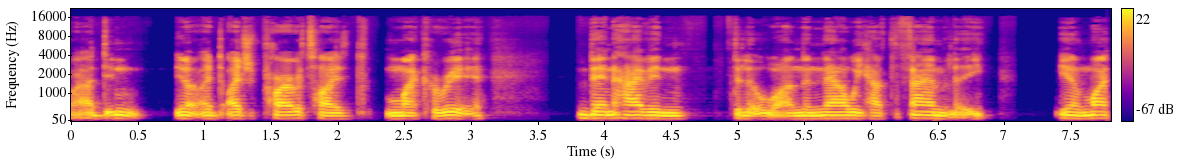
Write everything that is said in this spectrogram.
Right? I didn't, you know, I, I just prioritized my career. Then having the little one, and now we have the family, you know, my,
